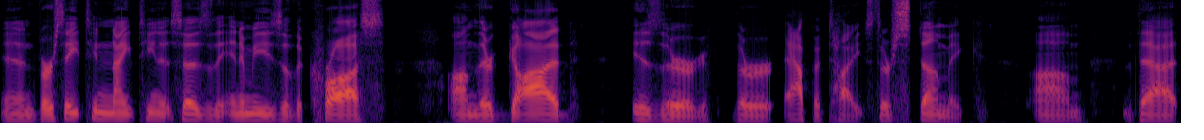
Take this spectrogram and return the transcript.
In verse 18 and 19, it says, The enemies of the cross, um, their God is their their appetites, their stomach, um, that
